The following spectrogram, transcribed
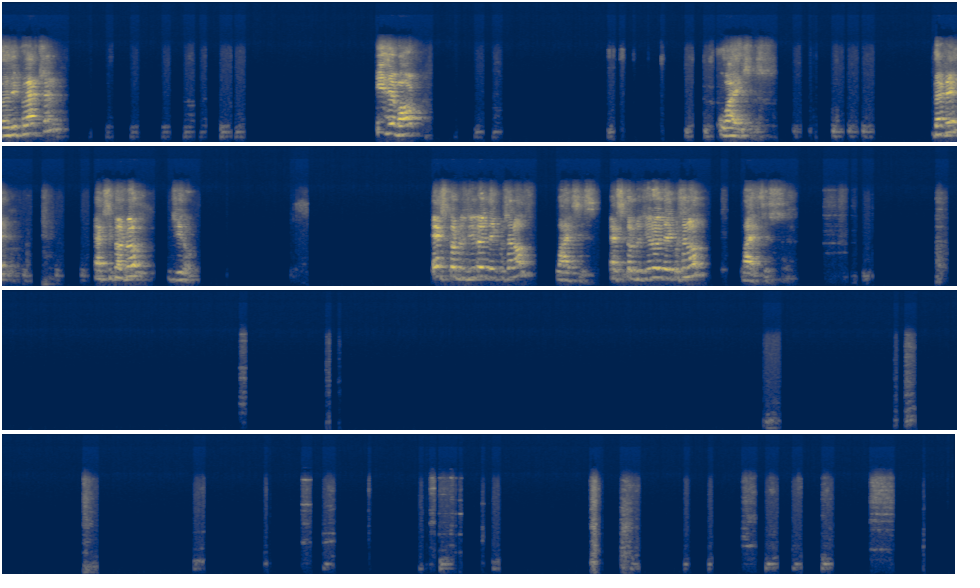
the reflection is about y-axis. That is x equal to 0. x equal to 0 is the equation of y-axis. x equal to 0 is the equation of y-axis. Here,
